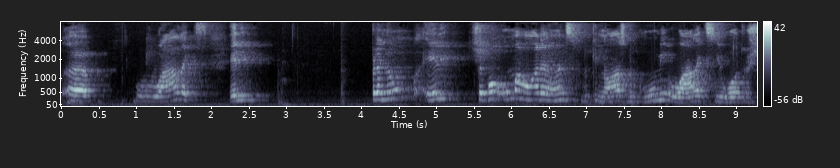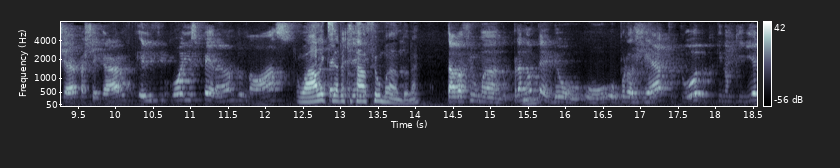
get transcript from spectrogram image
uh, o Alex, ele para não ele chegou uma hora antes do que nós no cume, o Alex e o outro chefe chegaram, ele ficou esperando nós. O Alex era o que estava filmando, né? Estava filmando, para não uhum. perder o, o, o, projeto todo, porque não queria.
